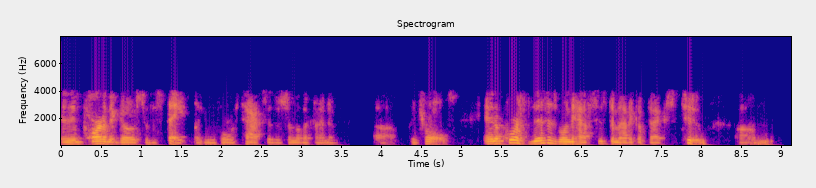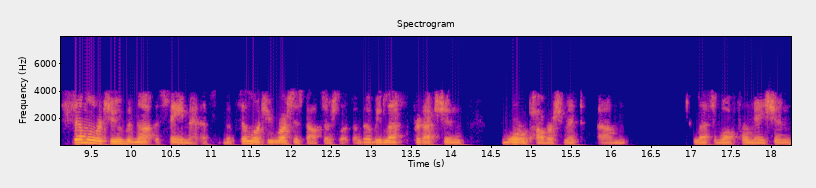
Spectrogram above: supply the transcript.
And then part of it goes to the state, like in the form of taxes or some other kind of uh, controls. And of course, this is going to have systematic effects too, um, similar to, but not the same as, but similar to Russian-style socialism. There'll be less production, more impoverishment, um, less wealth formation,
